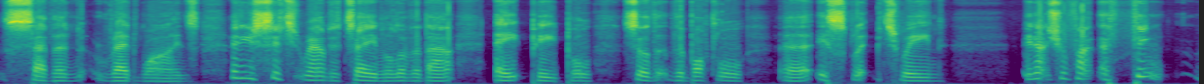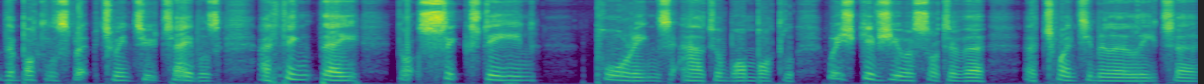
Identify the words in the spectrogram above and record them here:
seven red wines and you sit around a table of about eight people so that the bottle uh, is split between in actual fact I think the bottle split between two tables, I think they got 16 pourings out of one bottle, which gives you a sort of a, a 20 milliliter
